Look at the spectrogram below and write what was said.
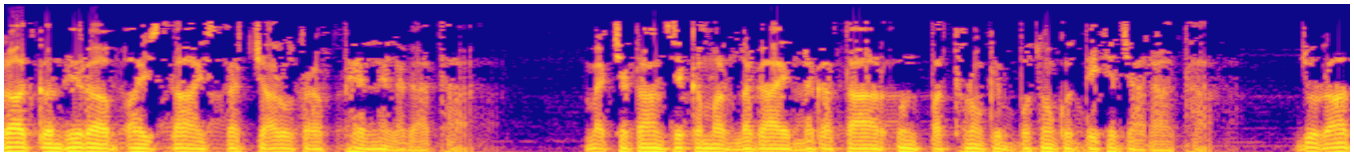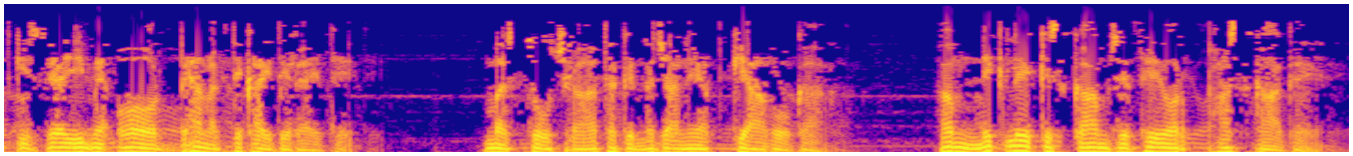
رات کا اندھیرا اب آہستہ آہستہ چاروں طرف پھیلنے لگا تھا۔ میں چٹان سے کمر لگائے لگاتار ان پتھروں کے بتوں کو دیکھے جا رہا تھا، جو رات کی سیائی میں اور بھیانک دکھائی دے رہے تھے۔ میں سوچ رہا تھا کہ نہ جانے اب کیا ہوگا۔ ہم نکلے کس کام سے تھے اور پھنس کہاں گئے۔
